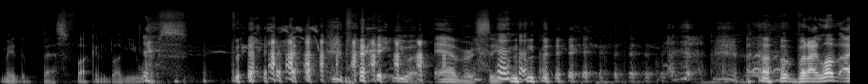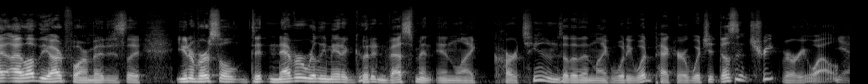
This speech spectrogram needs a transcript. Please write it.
made the best fucking buggy whips. that you have ever seen. Uh, but I love I, I love the art form. It is like Universal did, never really made a good investment in like cartoons other than like Woody Woodpecker, which it doesn't treat very well. Yeah.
